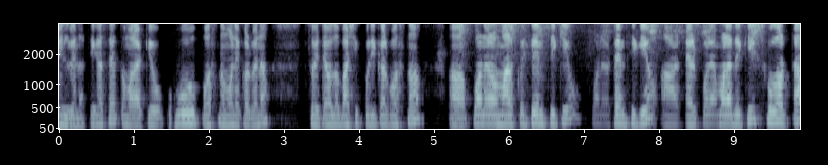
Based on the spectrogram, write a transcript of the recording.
মিলবে না, ঠিক আছে? তোমরা কেউ হুবহু প্রশ্ন মনে করবে না। সো এটা হলো বার্ষিক পরীক্ষার প্রশ্ন। পনেরো মার্ক হয়েছে এমসিকিউ পনেরোটা এমসিকিউ আর এরপরে আমরা দেখি ষোলোটা,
